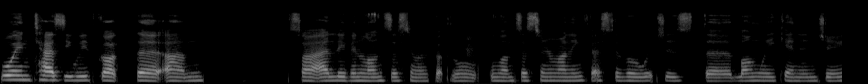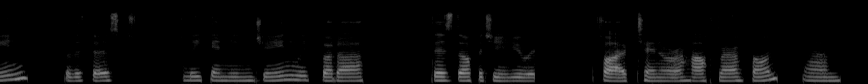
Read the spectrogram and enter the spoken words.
Well, in Tassie, we've got the um. So I live in Launceston. We've got the Launceston Running Festival, which is the long weekend in June. For the first weekend in June, we've got a. There's the opportunity to five, ten, or a half marathon. Um.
